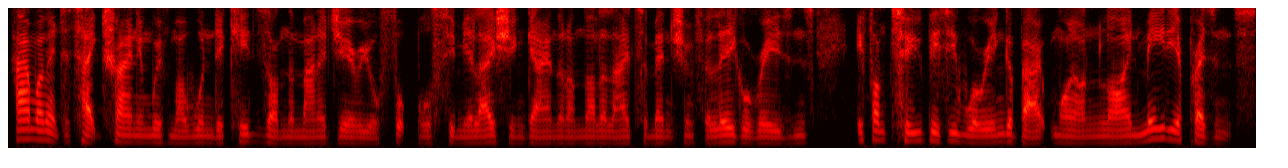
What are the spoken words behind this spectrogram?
How am I meant to take training with my Wonder Kids on the managerial football simulation game that I'm not allowed to mention for legal reasons if I'm too busy worrying about my online media presence?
